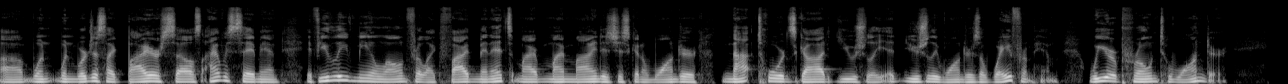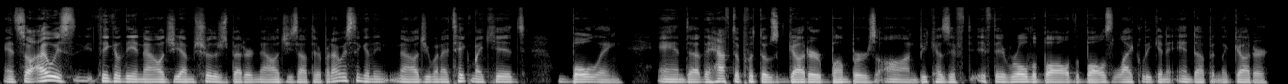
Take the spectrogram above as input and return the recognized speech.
Uh, when when we're just like by ourselves, I always say, man, if you leave me alone for like five minutes, my my mind is just going to wander not towards God. Usually, it usually wanders away from Him. We are prone to wander, and so I always think of the analogy. I'm sure there's better analogies out there, but I always think of the analogy when I take my kids bowling and uh, they have to put those gutter bumpers on because if if they roll the ball, the ball's likely going to end up in the gutter.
